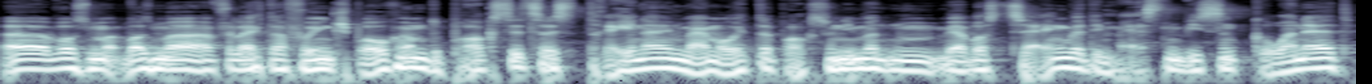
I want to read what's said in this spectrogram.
äh, was, wir, was wir vielleicht auch vorhin gesprochen haben, du brauchst jetzt als Trainer in meinem Alter, brauchst du niemandem mehr was zeigen, weil die meisten wissen gar nicht,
